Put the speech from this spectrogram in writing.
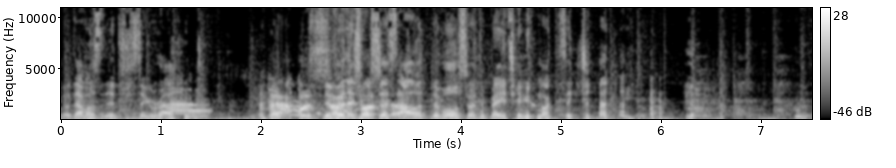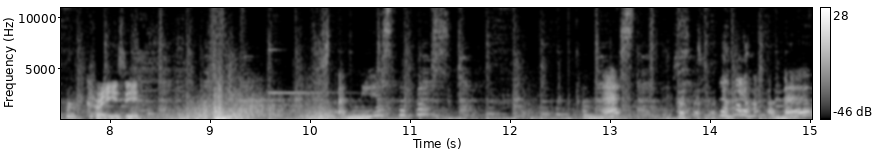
Well, that was an interesting round. Uh, that was the so village was just up. out. The wolves were debating amongst each other. Crazy. Anesthetist? Anesthetist. Another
